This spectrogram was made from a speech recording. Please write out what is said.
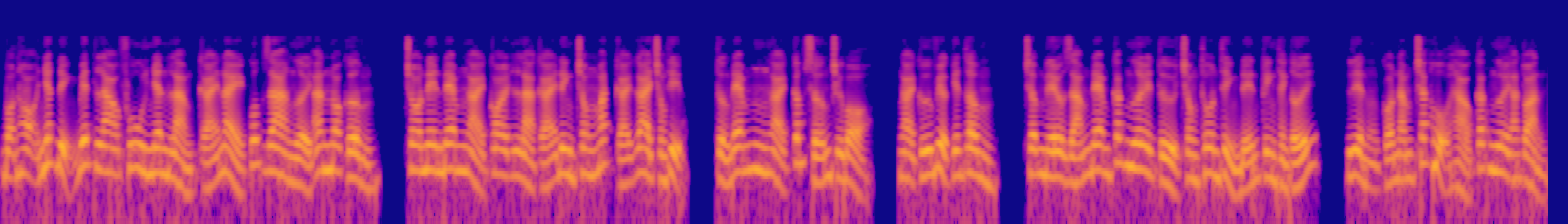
bọn họ nhất định biết lão phu nhân làm cái này quốc gia người ăn no cơm, cho nên đem ngài coi là cái đinh trong mắt cái gai trong thịt, tưởng đem ngài cấp sớm trừ bỏ, ngài cứ việc yên tâm, chấm nếu dám đem các ngươi từ trong thôn thỉnh đến kinh thành tới, liền có nắm chắc hộ hảo các ngươi an toàn.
